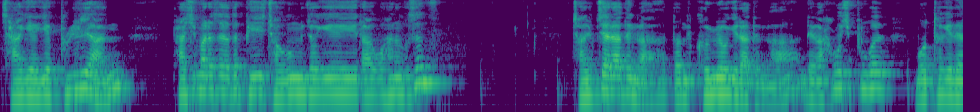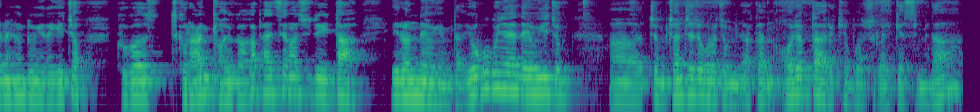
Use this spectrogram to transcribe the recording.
자기에게 불리한 다시 말해서 비적응적이라고 하는 것은 절제라든가 어떤 금욕이라든가 내가 하고 싶은 걸 못하게 되는 행동이 되겠죠. 그것 그러한 결과가 발생할 수도 있다 이런 내용입니다. 이 부분의 내용이 좀, 어, 좀 전체적으로 좀 약간 어렵다 이렇게 볼 수가 있겠습니다.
